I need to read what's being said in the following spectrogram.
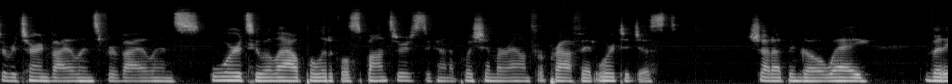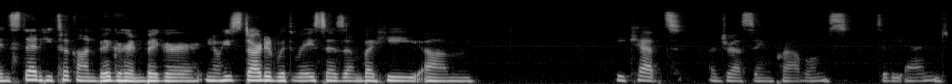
to return violence for violence or to allow political sponsors to kind of push him around for profit or to just shut up and go away. But instead, he took on bigger and bigger. You know, he started with racism, but he um, he kept addressing problems to the end.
